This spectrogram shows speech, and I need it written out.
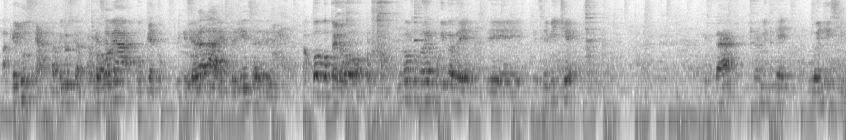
para que luzca. para que luzca, Para que se vea coqueto. de que se vea la experiencia de... Tampoco, pero vamos a poner un poquito de, de- de ceviche. Que está realmente buenísimo.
